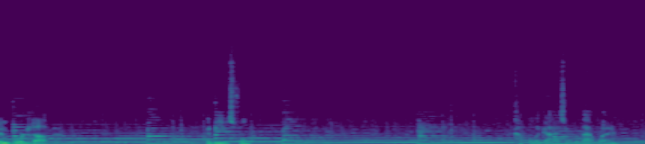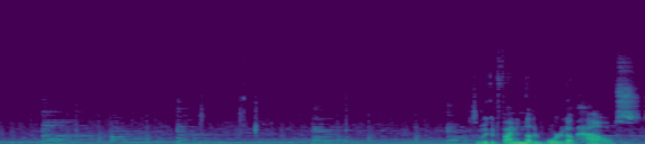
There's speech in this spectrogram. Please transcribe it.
been boarded up. It'd be useful. A couple of guys over that way. So if we could find another boarded up house,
